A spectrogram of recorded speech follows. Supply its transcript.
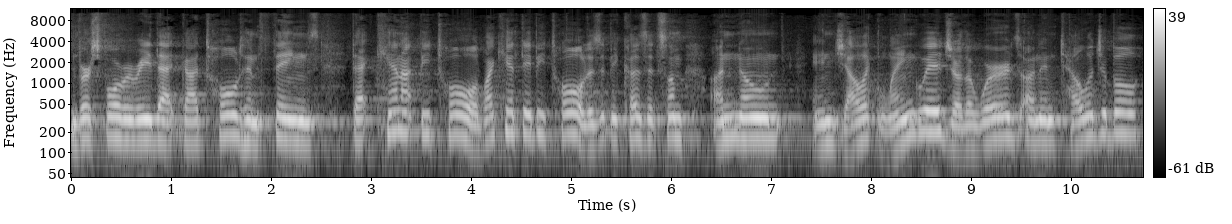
In verse 4, we read that God told him things that cannot be told. Why can't they be told? Is it because it's some unknown angelic language? Are the words unintelligible?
